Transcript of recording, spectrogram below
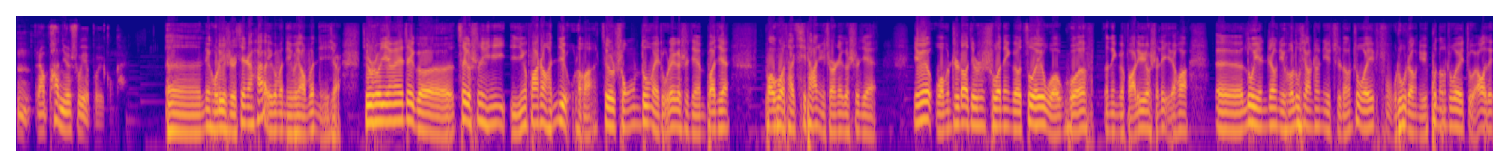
嗯，然后判决书也不会公开。嗯，令狐律师，现在还有一个问题，我想问你一下，就是说因为这个这个事情已经发生很久了嘛，就是从杜美竹这个事件，包括，包括他其他女生这个事件。因为我们知道，就是说，那个作为我国那个法律要审理的话，呃，录音证据和录像证据只能作为辅助证据，不能作为主要的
